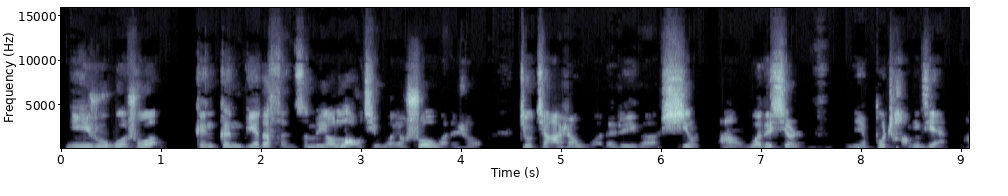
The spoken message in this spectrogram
你如果说跟跟别的粉丝们要唠起我要说我的时候，就加上我的这个姓啊，我的姓也不常见啊，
